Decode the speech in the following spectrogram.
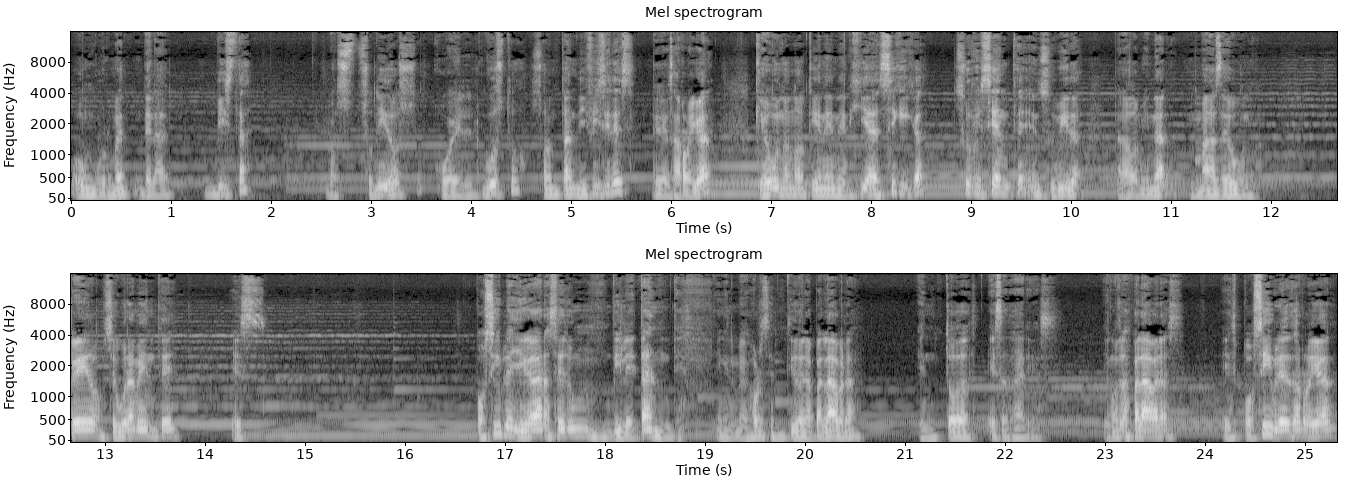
o un gourmet de la vista, los sonidos o el gusto son tan difíciles de desarrollar que uno no tiene energía psíquica suficiente en su vida para dominar más de uno. Pero seguramente es posible llegar a ser un diletante, en el mejor sentido de la palabra, en todas esas áreas. En otras palabras, es posible desarrollar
